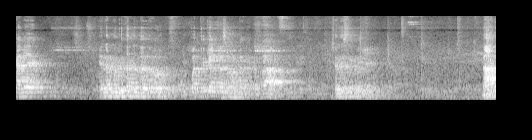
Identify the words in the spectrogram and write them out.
ಕಲೆ ಎನ್ನ ಕೊಟ್ಟಿರ್ತಕ್ಕಂಥದ್ದು ಈ ಪತ್ರಿಕೆಯಲ್ಲಿ ಕೆಲಸ ಮಾಡ್ತಕ್ಕಂಥ ಸದಸ್ಯರಿಗೆ ನಾನು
